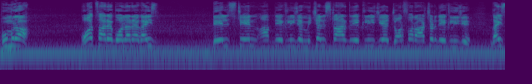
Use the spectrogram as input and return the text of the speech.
बुमराह, बहुत सारे बॉलर है गाइज़ डेल स्टेन आप देख लीजिए मिचल स्टार्क देख लीजिए जॉर्फर आर्चर देख लीजिए। गाइज़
